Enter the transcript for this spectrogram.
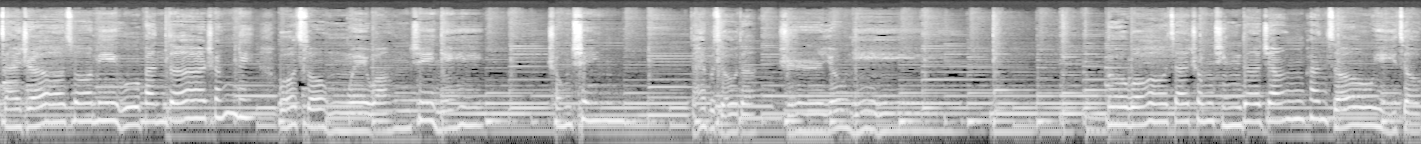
在这座迷雾般的城里，我从未忘记你。重庆带不走的只有你。在重庆的江畔走一走。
